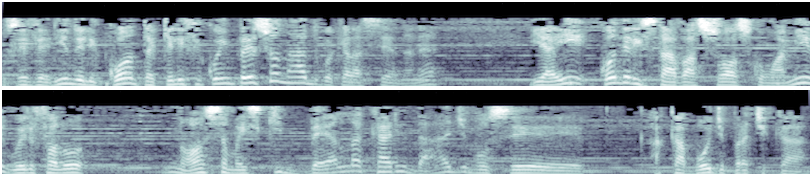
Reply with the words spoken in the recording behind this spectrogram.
o Severino ele conta que ele ficou impressionado com aquela cena, né? E aí, quando ele estava a sós com um amigo, ele falou: Nossa, mas que bela caridade você acabou de praticar.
